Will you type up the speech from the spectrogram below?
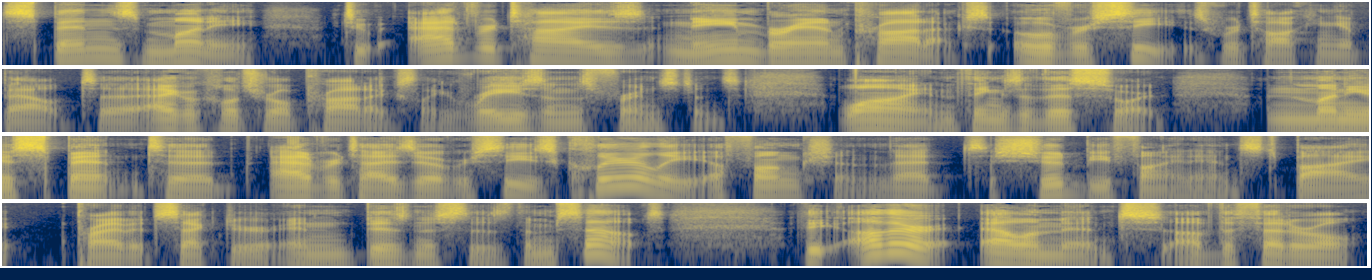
spends money to advertise name brand products overseas. We're talking about uh, agricultural products like raisins, for instance, wine, things of this sort. And money is spent to advertise overseas. Clearly, a function that should be financed by private sector and businesses themselves. The other element of the federal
